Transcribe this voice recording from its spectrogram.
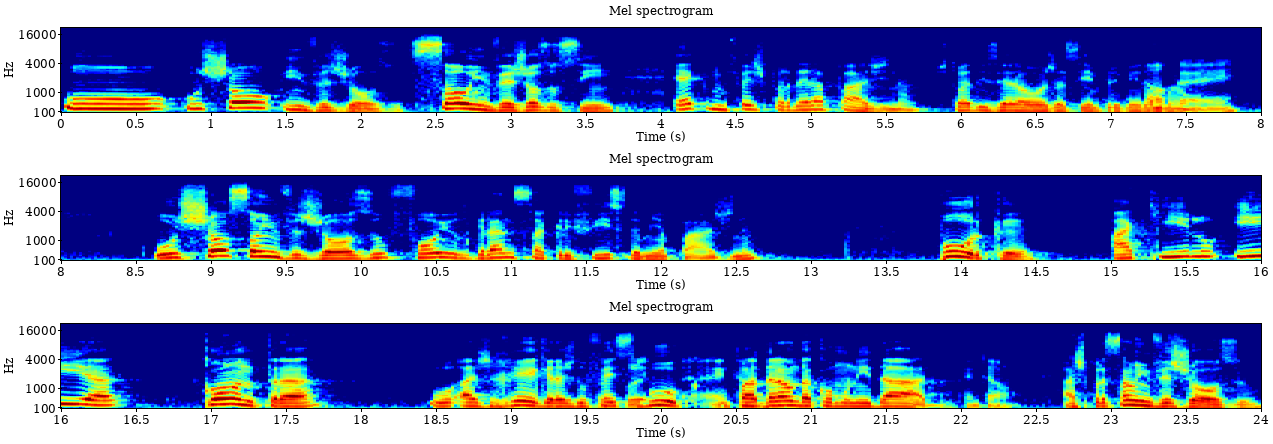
o, o show invejoso, só invejoso sim, é que me fez perder a página. Estou a dizer hoje assim em primeira mão. O show Sou Invejoso foi o grande sacrifício da minha página, porque aquilo ia contra o- as regras do Facebook, o então. padrão da comunidade. Então. A expressão invejoso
